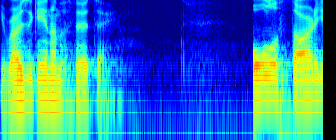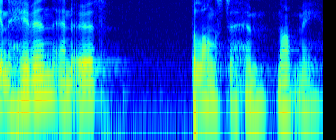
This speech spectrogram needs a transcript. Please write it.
He rose again on the third day. All authority in heaven and earth belongs to him, not me.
